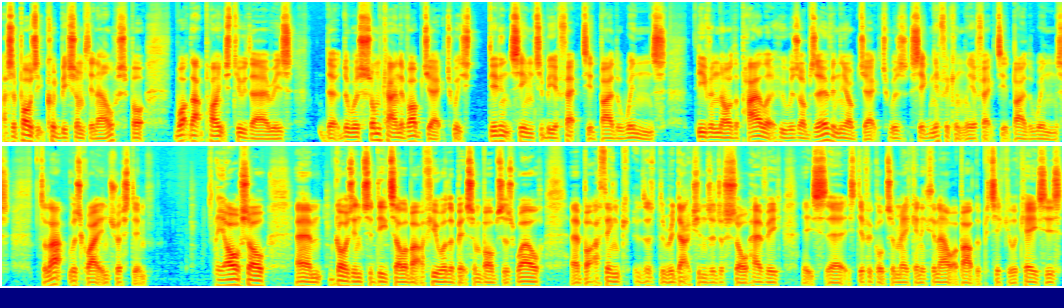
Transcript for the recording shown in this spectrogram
I suppose it could be something else, but what that points to there is that there was some kind of object which didn't seem to be affected by the winds, even though the pilot who was observing the object was significantly affected by the winds. So that was quite interesting. It also um, goes into detail about a few other bits and bobs as well, uh, but I think the, the, redactions are just so heavy. It's uh, it's difficult to make anything out about the particular cases.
